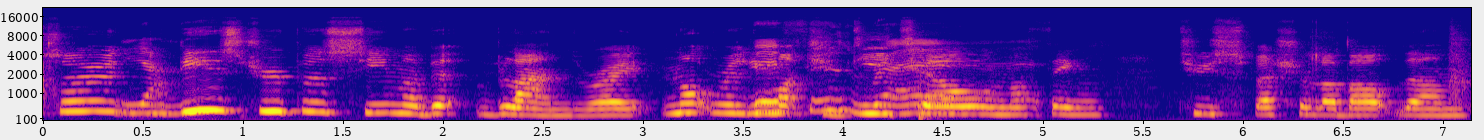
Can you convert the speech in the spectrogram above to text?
So Yeah. these troopers seem a bit bland, right? Not really This much detail, red. nothing too special about them.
